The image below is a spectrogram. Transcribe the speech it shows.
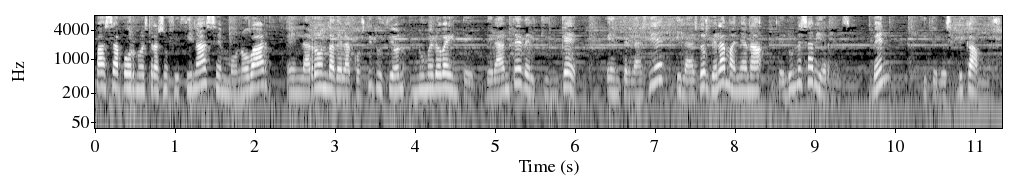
Pasa por nuestras oficinas en Monóvar, en la Ronda de la Constitución número 20, delante del Quinqué, entre las 10 y las 2 de la mañana, de lunes a viernes. Ven y te lo explicamos.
